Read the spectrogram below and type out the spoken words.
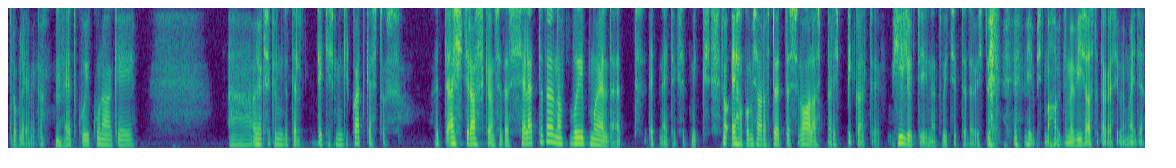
probleemiga mm. -hmm. et kui kunagi äh, üheksakümnendatel tekkis mingi katkestus, et hästi raske on seda seletada, noh, võib mõelda, et, et näiteks, et miks, no Eha Komissarov töötas Vaalas päris pikalt, hiljuti nad võtsid teda vist veebist maha, ütleme viis aastat tagasi või ma ei tea.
